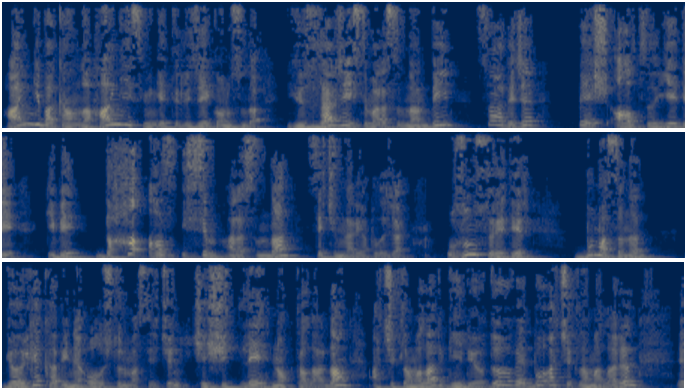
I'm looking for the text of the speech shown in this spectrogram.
hangi bakanla hangi ismin getirileceği konusunda yüzlerce isim arasından değil sadece 5, 6, 7 gibi daha az isim arasından seçimler yapılacak. Uzun süredir bu masanın gölge kabine oluşturması için çeşitli noktalardan açıklamalar geliyordu ve bu açıklamaların e,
